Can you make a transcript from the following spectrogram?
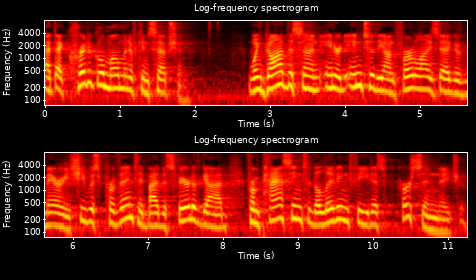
at that critical moment of conception, when God the Son entered into the unfertilized egg of Mary, she was prevented by the Spirit of God from passing to the living fetus her sin nature.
